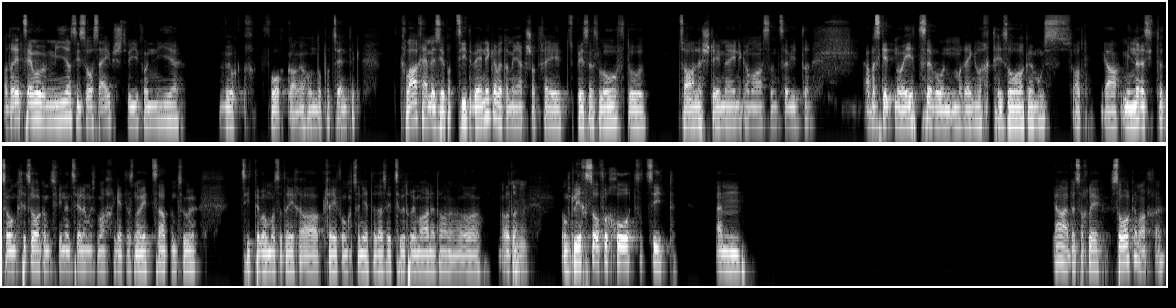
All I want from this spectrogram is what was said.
oder jetzt immer bei mir, sind so Selbstzweifel nie wirklich vorgegangen, hundertprozentig. Klar haben wir es über Zeit weniger, weil du merkst, okay, das Business läuft und Zahlen stimmen einigermaßen und so weiter. Aber es gibt noch jetzt, wo man eigentlich keine Sorgen muss, oder ja, in meiner Situation keine Sorgen ums Finanzielle muss machen, geht das noch jetzt ab und zu. Zeiten, wo man so denkt, ah, okay, funktioniert das jetzt zwei, drei Monate an, oder? oder? Mhm. Und gleich so vor kurzer Zeit, ähm, ja, eben so ein bisschen Sorgen machen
